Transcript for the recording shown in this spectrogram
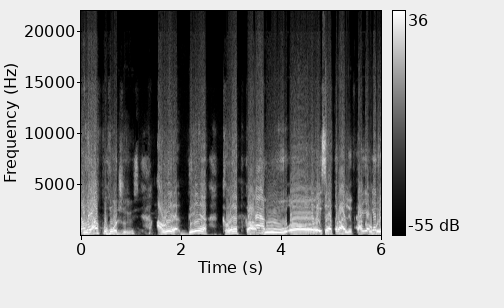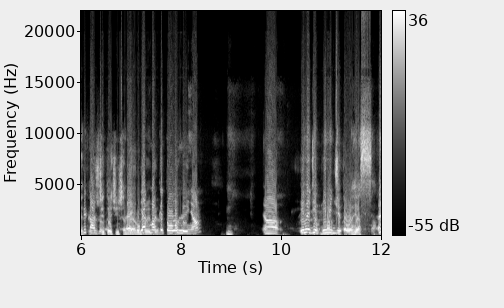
але Я погоджуюсь. Але де клепка Е, у е, дивись, театралів так я- я тобі кажу, чи то чи ще е, не робити? як маркетологиня, е, іноді імідж, Маркетологеса.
